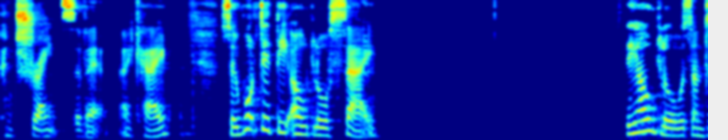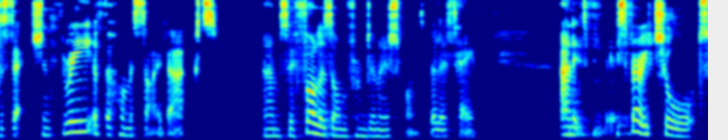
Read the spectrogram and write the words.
constraints of it. Okay, so what did the old law say? The old law was under Section 3 of the Homicide Act. Um, so follows on from diminished responsibility. And it's, it's very short,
